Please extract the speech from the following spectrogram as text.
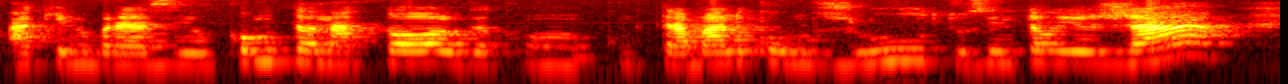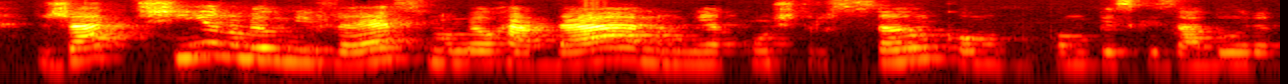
aqui no Brasil como tanatóloga, com, com, trabalho com os lutos, então eu já, já tinha no meu universo, no meu radar, na minha construção como, como pesquisadora,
